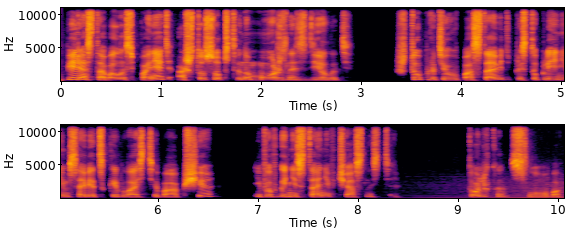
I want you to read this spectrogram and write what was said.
Теперь оставалось понять, а что, собственно, можно сделать. Что противопоставить преступлениям советской власти вообще и в Афганистане в частности. Только слово.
